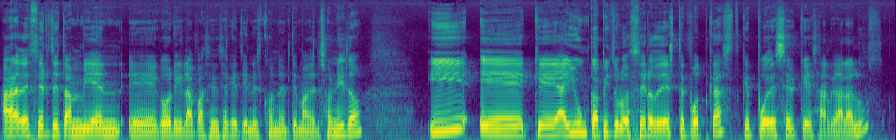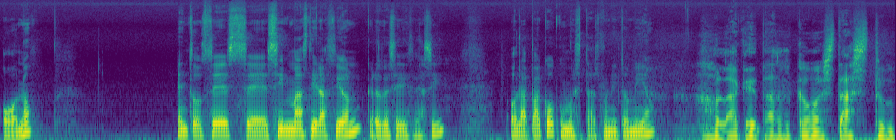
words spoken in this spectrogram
Agradecerte también, eh, Gori, la paciencia que tienes con el tema del sonido. Y eh, que hay un capítulo cero de este podcast que puede ser que salga a la luz o no. Entonces, eh, sin más dilación, creo que se dice así. Hola Paco, ¿cómo estás, bonito mío? Hola, ¿qué tal? ¿Cómo estás tú?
